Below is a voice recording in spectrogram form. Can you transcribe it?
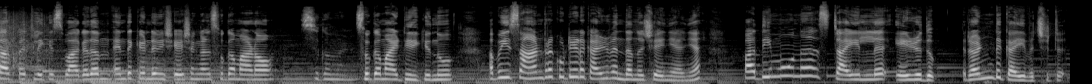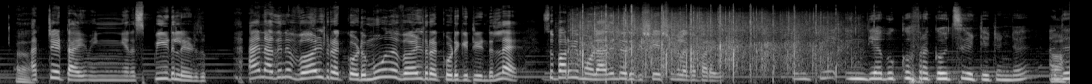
കാർപ്പറ്റിലേക്ക് സ്വാഗതം. എന്തൊക്കെയുണ്ട് വിശേഷങ്ങൾ? സുഖമാണോ? സുഖമാണ്. സുഖമായിട്ടിരിക്കുന്നു. അപ്പോൾ ഈ സാൻഡ്രക്കുട്ടിയുടെ കഴിവ് എന്താന്ന് വെച്ച് കഴിഞ്ഞ് കഴിഞ്ഞാൽ പതിമൂന്ന് സ്റ്റൈലിൽ എഴുതും. രണ്ട് കൈ വെച്ചിട്ട്. അറ്റ് എ ടൈം ഇങ്ങനെ സ്പീഡിൽ എഴുതും. ആൻഡ് അതിന് വേൾഡ് റെക്കോർഡ് മൂന്ന് വേൾഡ് റെക്കോർഡ് കിട്ടിയിട്ടുണ്ട് അല്ലേ? സോ പറയും മോളെ അതിന്റെ ഒരു വിശേഷങ്ങളൊക്കെ പറയും. എനിക്ക് ഇന്ത്യ ബുക്ക് ഓഫ് റെക്കോർഡ്സ് കിട്ടിയിട്ടുണ്ട്. അത്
